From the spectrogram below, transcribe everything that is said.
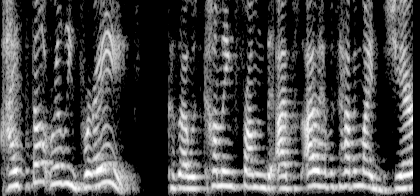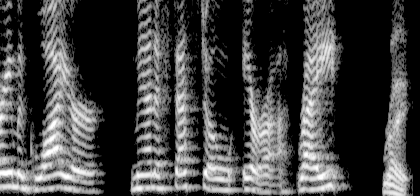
I felt really brave because I was coming from the, I was, I was having my Jerry Maguire manifesto era, right? Right.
